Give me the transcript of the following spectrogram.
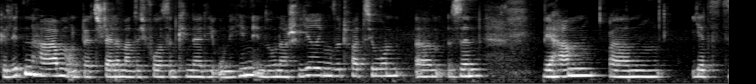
gelitten haben. Und jetzt stelle man sich vor, es sind Kinder, die ohnehin in so einer schwierigen Situation ähm, sind. Wir haben ähm, jetzt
